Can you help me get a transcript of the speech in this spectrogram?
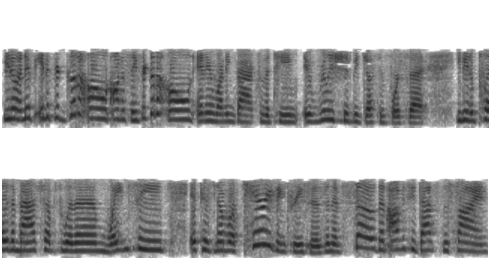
You know, and if and if you're gonna own honestly, if you're gonna own any running back from the team, it really should be Justin Forsett. You need to play the matchups with him, wait and see if his number of carries increases, and if so, then obviously that's the sign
